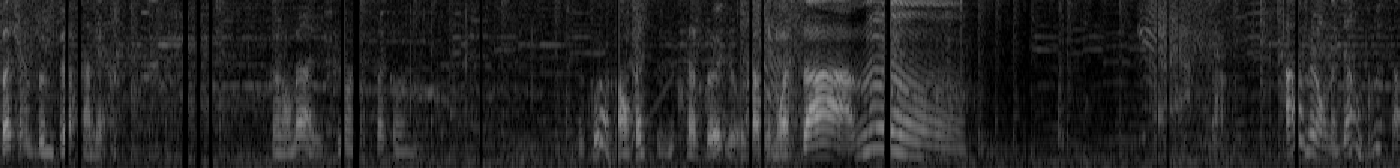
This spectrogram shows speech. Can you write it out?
Pas sur le bumper, ta mère. Non, normal, il est plus loin que ça quand même. C'est quoi bah, En fait, vu que ça bug, regardez-moi ça mmh Ah, mais on a bien un boost. Putain,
